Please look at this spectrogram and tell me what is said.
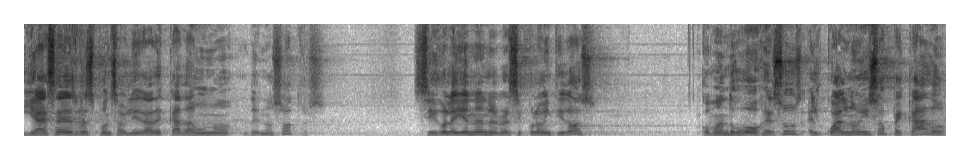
Y esa es responsabilidad de cada uno de nosotros. Sigo leyendo en el versículo 22. ¿Cómo anduvo Jesús, el cual no hizo pecado?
